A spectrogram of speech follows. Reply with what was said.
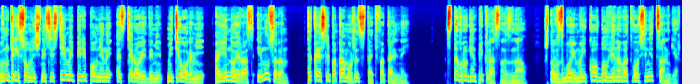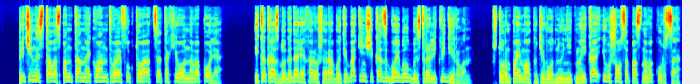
внутри Солнечной системы, переполненной астероидами, метеорами, а иной раз и мусором, такая слепота может стать фатальной. Ставрогин прекрасно знал, что в сбое маяков был виноват вовсе не Цангер. Причиной стала спонтанная квантовая флуктуация тахионного поля. И как раз благодаря хорошей работе бакинщика сбой был быстро ликвидирован. Шторм поймал путеводную нить маяка и ушел с опасного курса.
